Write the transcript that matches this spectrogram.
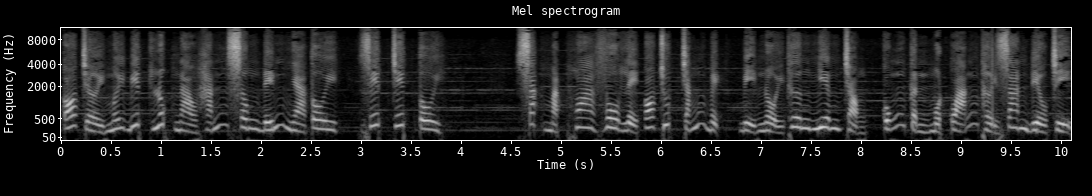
Có trời mới biết lúc nào hắn xông đến nhà tôi, giết chết tôi. Sắc mặt hoa vô lệ có chút trắng bịch, bị nổi thương nghiêm trọng, cũng cần một quãng thời gian điều trị.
